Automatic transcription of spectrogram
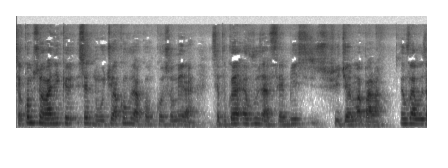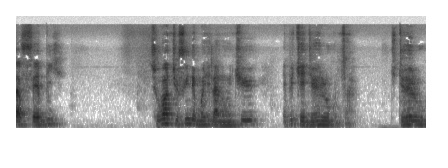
c'est comme si on va dire que cette nourriture, quand vous la consommez là, c'est pourquoi elle vous affaiblit spirituellement par là. Elle va vous affaiblir. Souvent, tu finis de manger la nourriture et puis tu es devenu lourd comme ça. Tu deviens lourd.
